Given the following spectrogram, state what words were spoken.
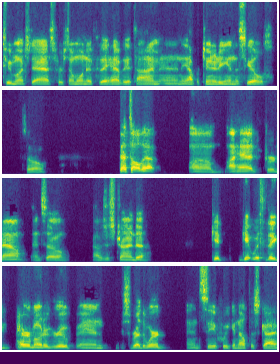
too much to ask for someone if they have the time and the opportunity and the skills. So that's all that um, I had for now, and so I was just trying to get get with the paramotor group and spread the word and see if we can help this guy.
